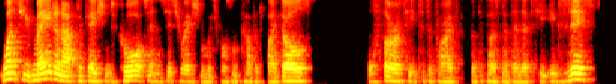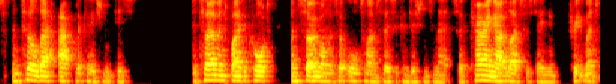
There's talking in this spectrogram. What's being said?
Once you've made an application to court in a situation which wasn't covered by DOLS, authority to deprive the person of their liberty exists until that application is determined by the court and so long as at all times those are conditions met. So carrying out life-sustaining treatment,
